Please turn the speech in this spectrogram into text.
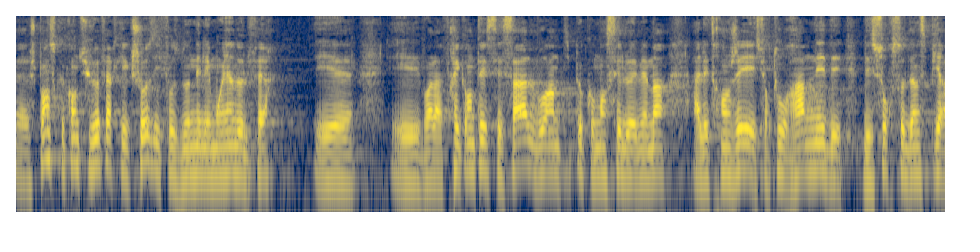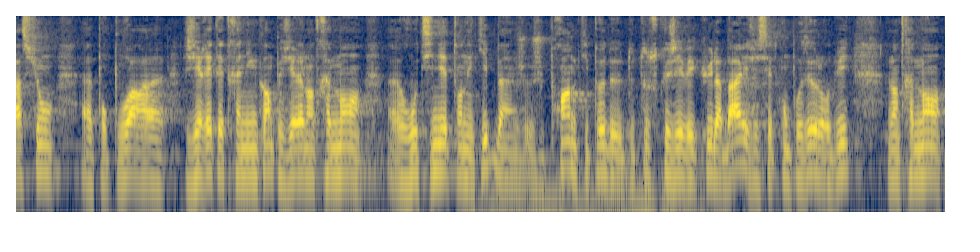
euh, je pense que quand tu veux faire quelque chose, il faut se donner les moyens de le faire. Et, et voilà, fréquenter ces salles, voir un petit peu comment c'est le MMA à l'étranger et surtout ramener des, des sources d'inspiration pour pouvoir gérer tes training camps et gérer l'entraînement routinier de ton équipe. Ben, je, je, prends un petit peu de, de tout ce que j'ai vécu là-bas et j'essaie de composer aujourd'hui l'entraînement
